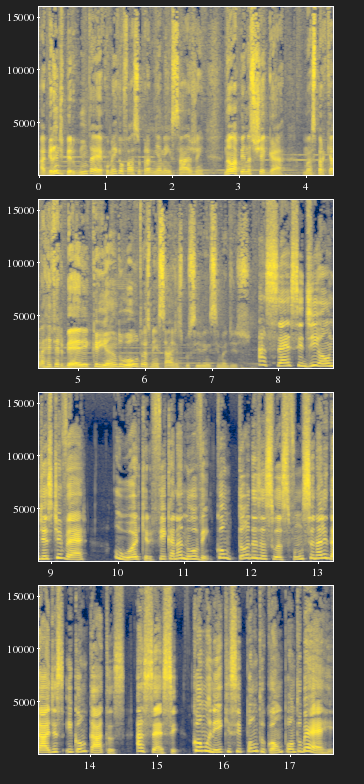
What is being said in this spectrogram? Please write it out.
A grande pergunta é como é que eu faço para minha mensagem não apenas chegar, mas para que ela reverbere criando outras mensagens possíveis em cima disso. Acesse de onde estiver. O Worker fica na nuvem com todas as suas funcionalidades e contatos. Acesse comunique-se.com.br.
